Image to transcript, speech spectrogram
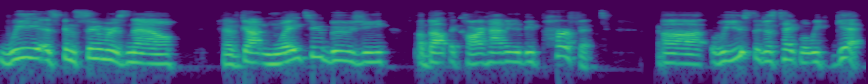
we as consumers now have gotten way too bougie about the car having to be perfect. Uh, we used to just take what we could get,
